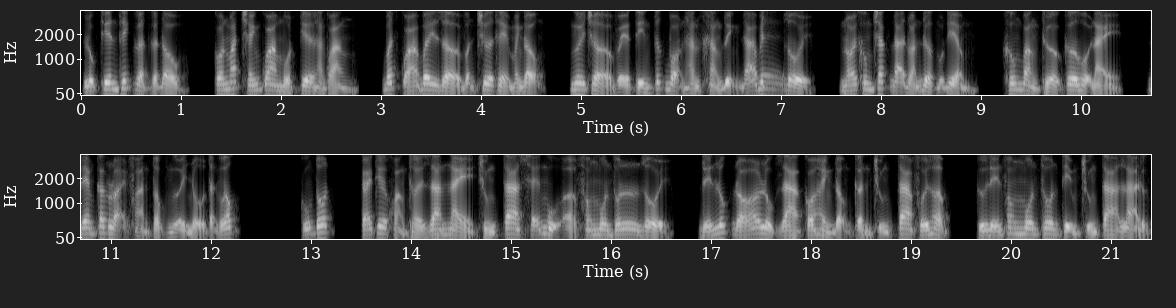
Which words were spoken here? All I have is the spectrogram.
Lục thiên thích gật gật đầu, con mắt tránh qua một tia hàn quang, bất quá bây giờ vẫn chưa thể manh động, ngươi trở về tin tức bọn hắn khẳng định đã biết rồi, nói không chắc đã đoán được một điểm, không bằng thừa cơ hội này, đem các loại phản tộc người nổ tận gốc. Cũng tốt, cái kia khoảng thời gian này chúng ta sẽ ngủ ở phong môn thôn rồi, đến lúc đó lục gia có hành động cần chúng ta phối hợp, cứ đến phong môn thôn tìm chúng ta là được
